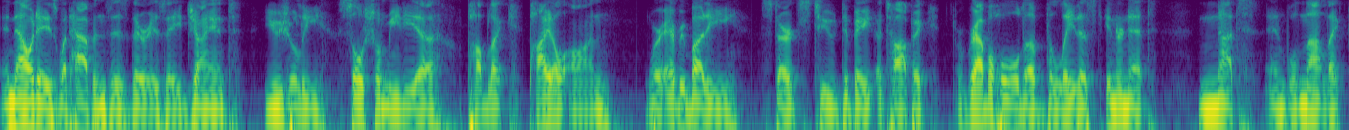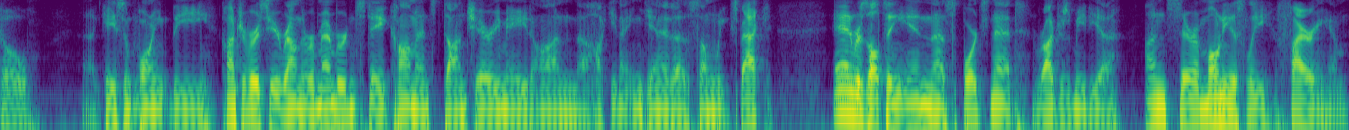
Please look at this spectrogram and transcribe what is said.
And nowadays, what happens is there is a giant, usually social media public pile on where everybody starts to debate a topic or grab a hold of the latest internet nut and will not let go uh, case in point, the controversy around the Remembrance Day comments Don Cherry made on uh, Hockey Night in Canada some weeks back, and resulting in uh, Sportsnet, Rogers Media unceremoniously firing him.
